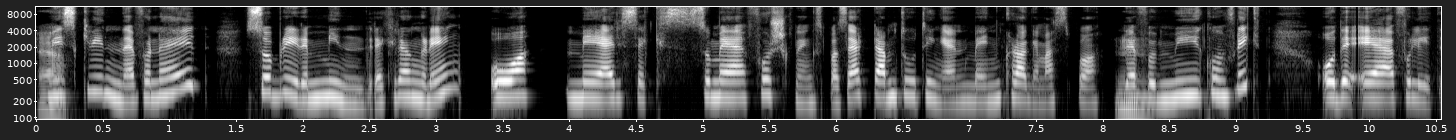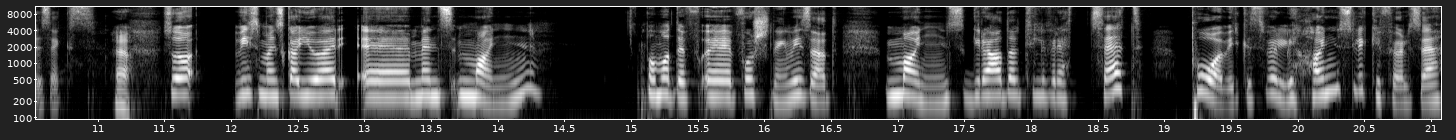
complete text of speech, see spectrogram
ja. Hvis kvinnen er fornøyd, så blir det mindre krangling og mer sex, som er forskningsbasert. De to tingene menn klager mest på. Det er Mm. for mye konflikt, og det er for lite sex. Ja. Så hvis man skal gjøre eh, Mens mannen på en måte eh, Forskning viser at mannens grad av tilfredshet påvirker selvfølgelig hans lykkefølelse,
